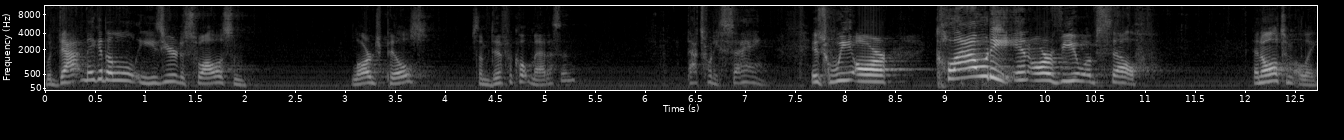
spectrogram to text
would that make it a little easier to swallow some large pills, some difficult medicine? That's what he's saying. Is we are cloudy in our view of self. And ultimately,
